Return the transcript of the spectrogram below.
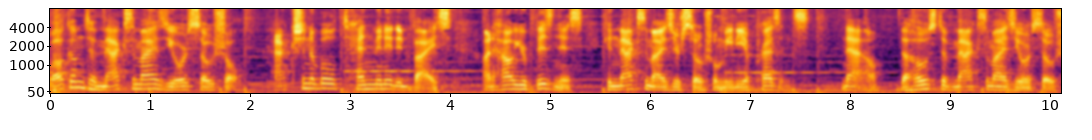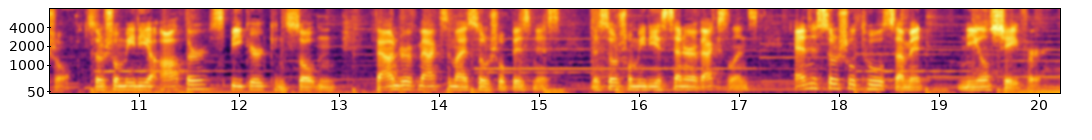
Welcome to Maximize Your Social, actionable 10 minute advice on how your business can maximize your social media presence. Now, the host of Maximize Your Social, social media author, speaker, consultant, founder of Maximize Social Business, the Social Media Center of Excellence, and the Social Tools Summit, Neil Schaefer.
